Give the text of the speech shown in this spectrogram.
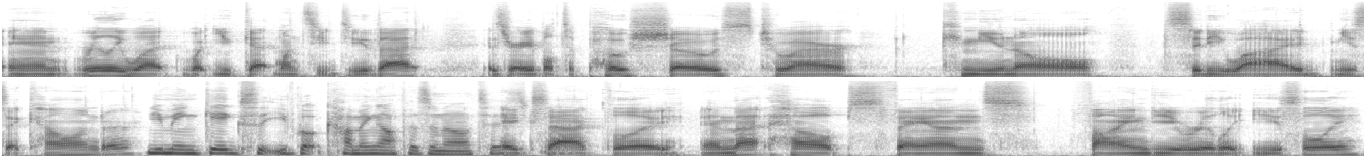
And really, what, what you get once you do that is you're able to post shows to our communal citywide music calendar. You mean gigs that you've got coming up as an artist? Exactly. And that helps fans find you really easily.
